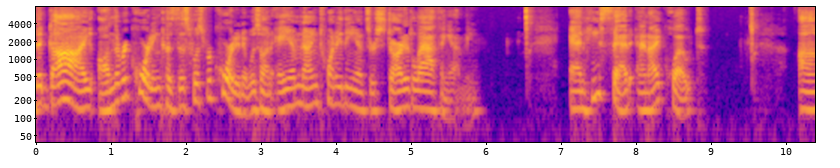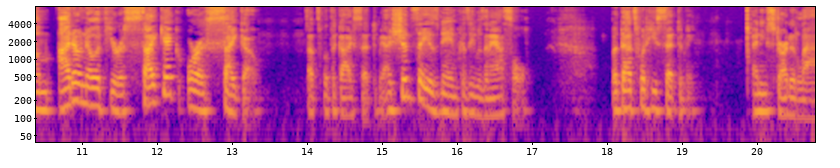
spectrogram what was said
the guy on the recording, because this was recorded, it was on AM 920 The Answer, started laughing at me. And he said, and I quote, um, I don't know if you're a psychic or a psycho. That's what the guy said to me. I should say his name because he was an asshole. But that's what he said to me. And he started laughing.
